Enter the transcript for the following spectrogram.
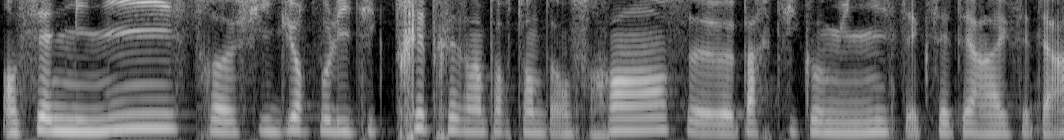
ancienne ministre, figure politique très très importante en France, euh, parti communiste, etc., etc.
